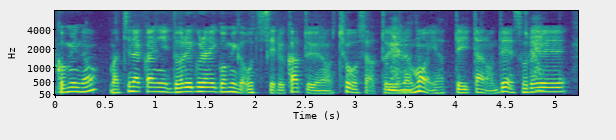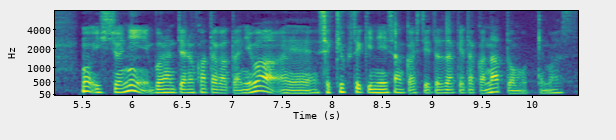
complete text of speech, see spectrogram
ゴミの街中にどれぐらいゴミが落ちてるかというのを調査というのもやっていたのでそれも一緒にボランティアの方々には、えー、積極的に参加していただけたかなと思ってます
